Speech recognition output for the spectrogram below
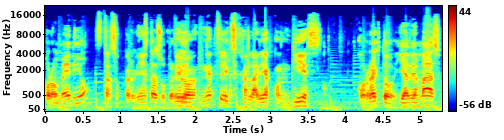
promedio Está súper bien. está súper bien. Digo, Netflix jalaría con 10. Correcto, y además,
